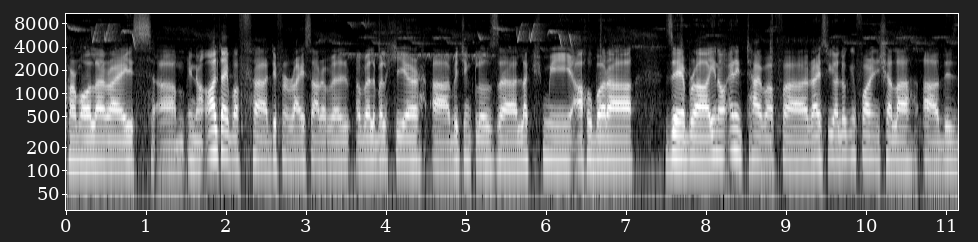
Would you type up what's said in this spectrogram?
parmola rice, um, you know, all type of uh, different rice are avail available here, uh, which includes uh, Lakshmi, Ahubara, Zebra, you know, any type of uh, rice you are looking for, inshallah, these,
